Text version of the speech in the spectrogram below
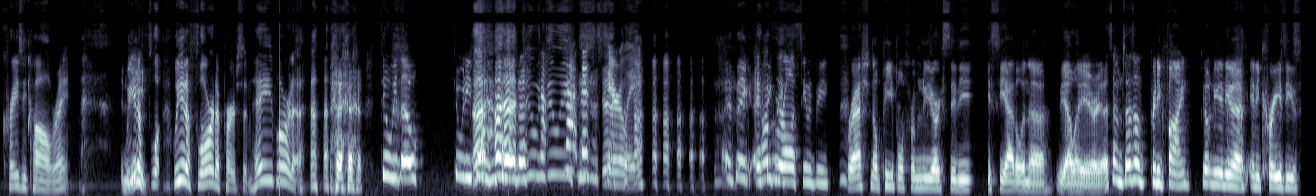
crazy call, right? We need a Indeed. We need a Florida person. Hey, Florida. do we though? Do we need someone from Florida? Do Not- do not necessarily. Yeah. I think I think we're all seem to be rational people from New York City, Seattle, and uh, the LA area. That sounds that sounds pretty fine. We don't need any uh, any crazies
